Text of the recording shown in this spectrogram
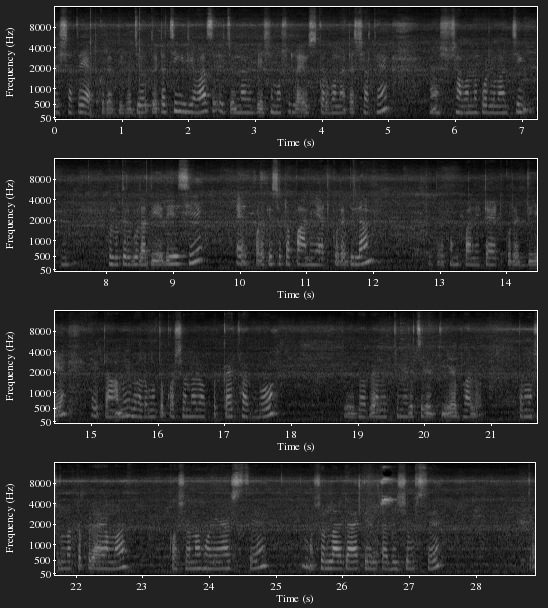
এর সাথে অ্যাড করে দিব। যেহেতু এটা চিংড়ি মাছ, এর জন্য আমি বেশি মশলা ইউজ করব না এটার সাথে। সামান্য পরিমাণ চিং, হলুদের গুঁড়া দিয়ে দিয়েছি। এরপরে কিছুটা পানি অ্যাড করে দিলাম। তো দেখেন পানিটা অ্যাড করে দিয়ে এটা আমি ভালো মতো কষানোর অপেক্ষায় থাকব। তো এইভাবে আমি একটু নেড়ে চেড়ে দিয়ে ভালো তো মশলাটা প্রায় আমার কষানো হয়ে আসছে। মশলার গায়ে তেলটা বেশি উঠছে। তো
